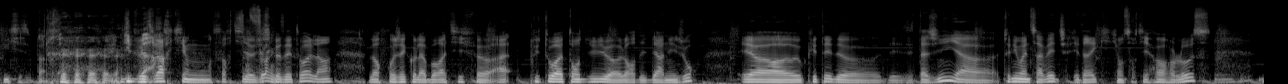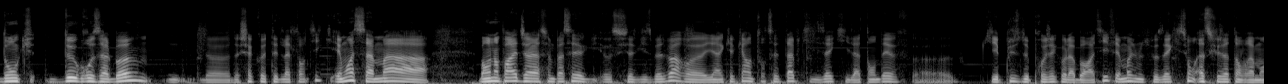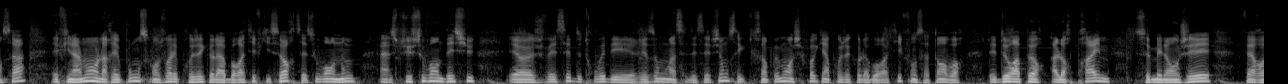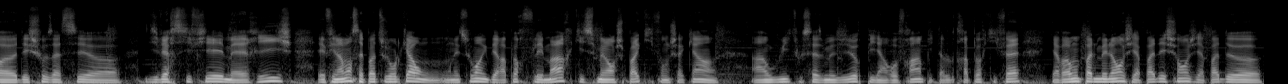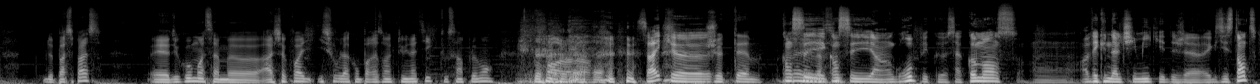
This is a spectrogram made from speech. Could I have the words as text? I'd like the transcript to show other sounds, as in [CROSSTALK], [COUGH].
Gizbar. Guide Besbar qui ont sorti euh. Jusqu'aux étoiles, hein, leur projet collaboratif euh, a- plutôt attendu lors des derniers jours. Et côtés de- des États-Unis, il y a Tony One Savage et Drake qui ont sorti Horror Loss. Donc deux gros albums de, de chaque côté de l'Atlantique. Et moi, ça m'a. Bah, on en parlait déjà la semaine passée au sujet de euh, Il y a quelqu'un autour de cette table qui disait qu'il attendait euh, qu'il y ait plus de projets collaboratifs. Et moi, je me suis posé la question est-ce que j'attends vraiment ça? Et finalement, la réponse, quand je vois les projets collaboratifs qui sortent, c'est souvent non. Ah. Je suis souvent déçu. Et euh, je vais essayer de trouver des raisons à cette déception. C'est que tout simplement, à chaque fois qu'il y a un projet collaboratif, on s'attend à voir les deux rappeurs à leur prime se mélanger, faire euh, des choses assez euh, diversifiées mais riches. Et finalement, c'est pas toujours le cas. On, on est souvent avec des rappeurs flemmards qui se mélangent pas, qui font chacun un 8 ou 16 mesures, puis il y a un refrain, puis tu as l'autre rappeur qui fait. Il y a vraiment pas de mélange, il n'y a pas d'échange, il n'y a pas de, de passe-passe. Et du coup, moi, ça me. À chaque fois, il s'ouvre la comparaison avec Lunatic, tout simplement. Oh là là. [LAUGHS] C'est vrai que Je t'aime. quand Ouais, c'est merci. quand c'est un groupe et que ça commence en- avec une alchimie qui est déjà existante,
